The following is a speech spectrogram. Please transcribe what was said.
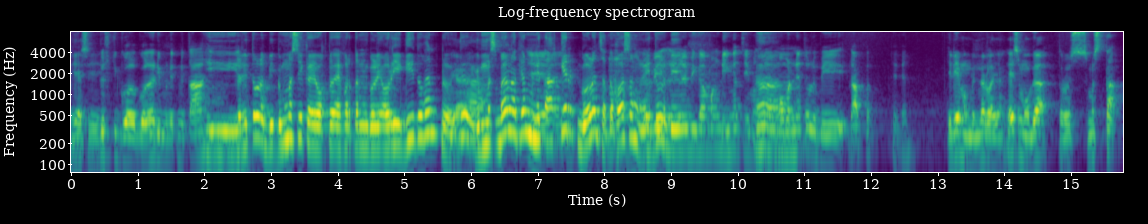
iya sih Terus di gol-golnya di menit-menit akhir. dan itu lebih gemes sih kayak waktu Everton golnya Origi itu kan tuh Ya. itu gemes banget kan menit Iya. akhir golan satu kosong lebih, itu lebih lebih gampang diinget sih maksudnya momennya tuh lebih dapet ya kan. jadi emang bener lah ya ya semoga terus semesta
